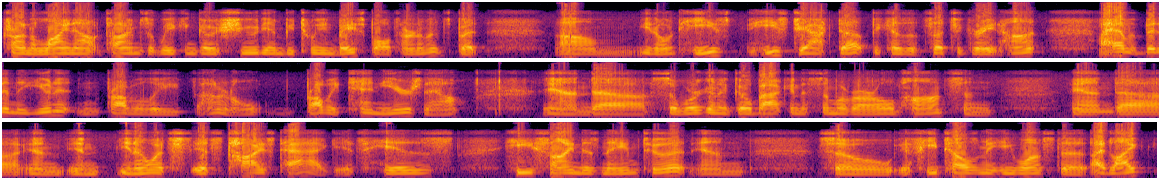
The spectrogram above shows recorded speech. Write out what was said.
trying to line out times that we can go shoot in between baseball tournaments. But um, you know, he's he's jacked up because it's such a great hunt. I haven't been in the unit in probably I don't know probably ten years now, and uh, so we're going to go back into some of our old haunts and and uh and and you know it's it's Ty's tag. It's his he signed his name to it and so if he tells me he wants to I'd like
